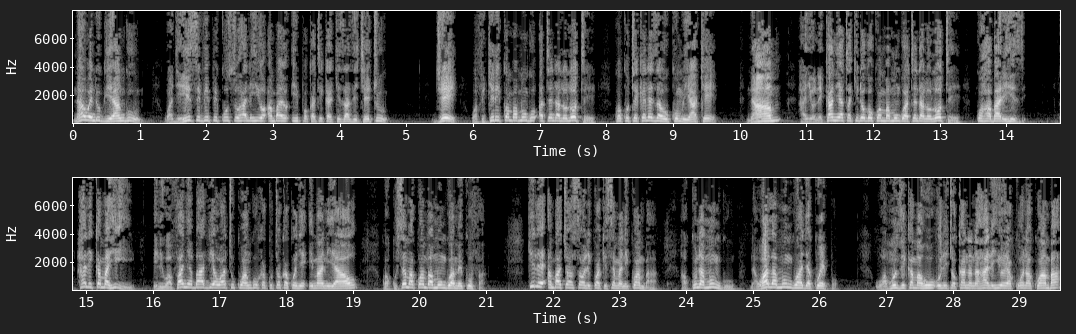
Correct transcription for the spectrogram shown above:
Nawe ndugu yangu wajihisi vipi kuhusu hali hiyo ambayo ipo katika kizazi chetu? Je wafikiri kwamba mungu atenda lolote kwa kutekeleza hukumu yake? Naam haionekani hata kidogo kwamba mungu atenda lolote kwa habari hizi. Hali kama hii iliwafanya baadhi ya watu kuanguka kutoka kwenye imani yao kwa kusema kwamba mungu amekufa. Kile ambacho hasa walikuwa wakisema ni kwamba hakuna mungu na wala mungu hajakuwepo uamuzi kama huu ulitokana na hali hiyo ya kuona kwamba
